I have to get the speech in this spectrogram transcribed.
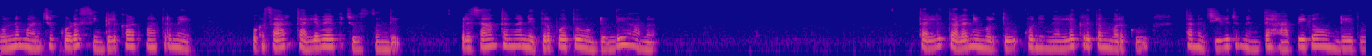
ఉన్న మంచం కూడా సింగిల్ కార్డ్ మాత్రమే. ఒకసారి తల్లి వైపు చూస్తుంది. ప్రశాంతంగా నిద్రపోతూ ఉంటుంది ఆమె. తల్లి తల నిమురుతూ కొన్ని నెలల క్రితం వరకు తన జీవితం ఎంత హ్యాపీగా ఉండేదో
